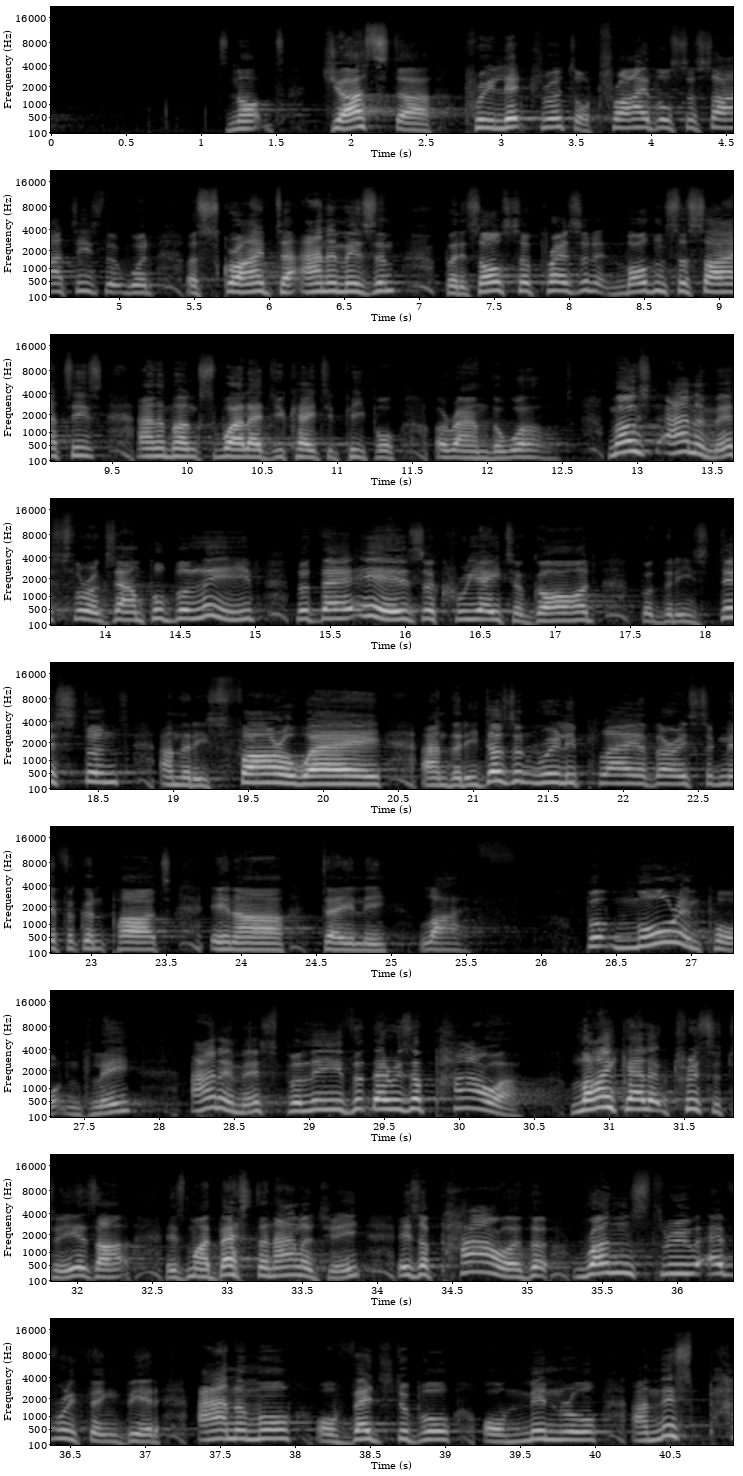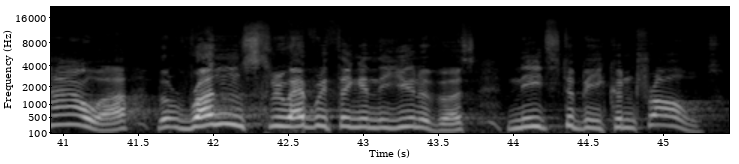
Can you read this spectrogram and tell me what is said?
It's not just uh, pre-literate or tribal societies that would ascribe to animism, but it's also present in modern societies and amongst well-educated people around the world. Most animists, for example, believe that there is a creator God, but that he's distant and that he's far away and that he doesn't really play a very significant part in our daily life. But more importantly, animists believe that there is a power like electricity, is, our, is my best analogy, is a power that runs through everything, be it animal or vegetable or mineral. And this power that runs through everything in the universe needs to be controlled.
